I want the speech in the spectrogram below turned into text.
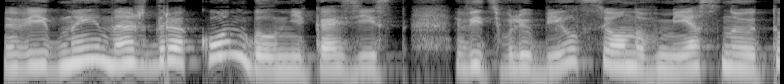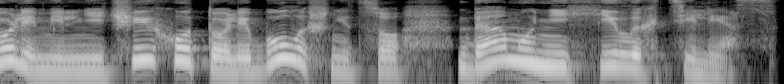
Видно, и наш дракон был неказист, ведь влюбился он в местную то ли мельничиху, то ли булочницу, даму нехилых телес.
